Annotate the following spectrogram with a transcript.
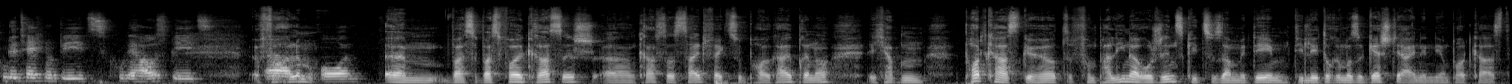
Coole Techno-Beats, coole House-Beats. Vor ähm, allem Und Ähm, was, was voll krass ist, äh, krasser Side-Fact zu Paul Kalkbrenner. Ich habe einen Podcast gehört von Palina Roginski zusammen mit dem. Die lädt doch immer so Gäste ein in ihrem Podcast.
